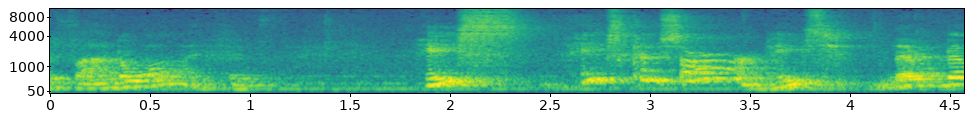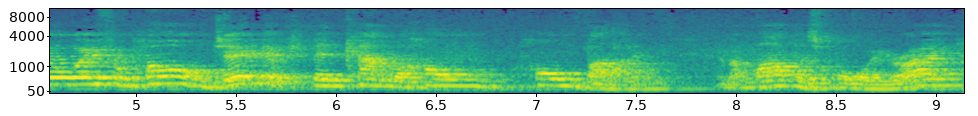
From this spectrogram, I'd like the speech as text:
to find a wife. And he's, he's concerned. He's never been away from home. Jacob's been kind of a home homebody and a mama's boy, right?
